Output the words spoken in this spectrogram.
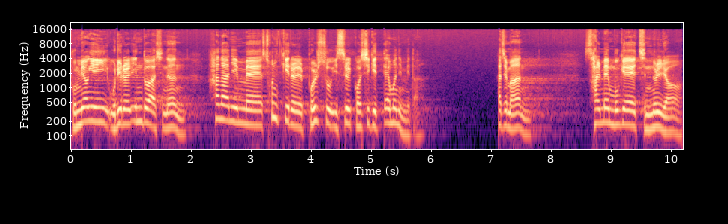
분명히 우리를 인도하시는 하나님의 손길을 볼 수 있을 것이기 때문입니다. 하지만 삶의 무게에 짓눌려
